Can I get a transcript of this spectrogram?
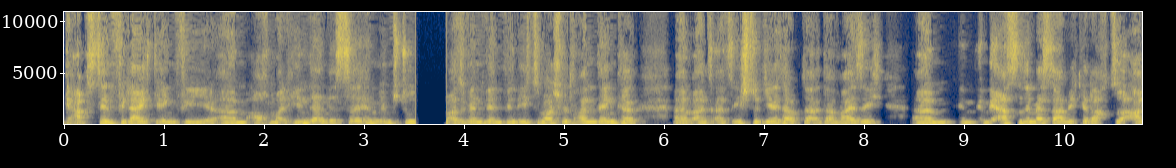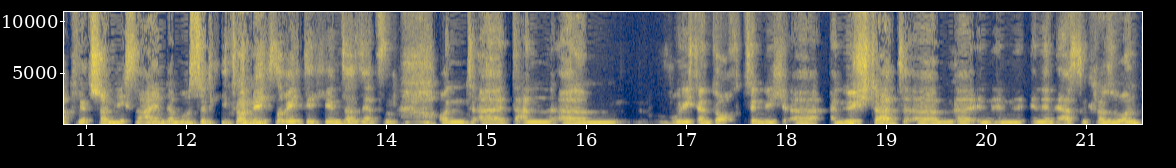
Gab es denn vielleicht irgendwie ähm, auch mal Hindernisse im, im Studium? Also wenn, wenn, wenn ich zum Beispiel dran denke, äh, als, als ich studiert habe, da, da weiß ich, ähm, im, im ersten Semester habe ich gedacht, so arg wird schon nicht sein, da musst du dich noch nicht so richtig hintersetzen. Und äh, dann ähm, wurde ich dann doch ziemlich äh, ernüchtert ähm, äh, in, in, in den ersten Klausuren.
